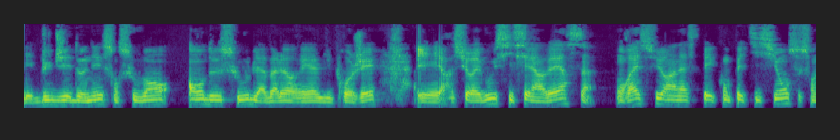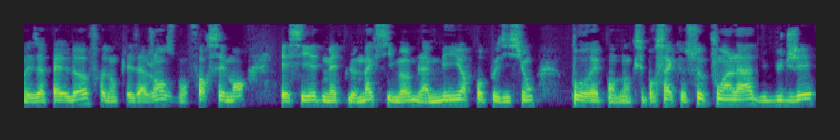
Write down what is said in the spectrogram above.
les budgets donnés sont souvent en dessous de la valeur réelle du projet. Et rassurez-vous, si c'est l'inverse, on reste sur un aspect compétition, ce sont des appels d'offres, donc les agences vont forcément essayer de mettre le maximum, la meilleure proposition pour répondre. Donc c'est pour ça que ce point-là du budget,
